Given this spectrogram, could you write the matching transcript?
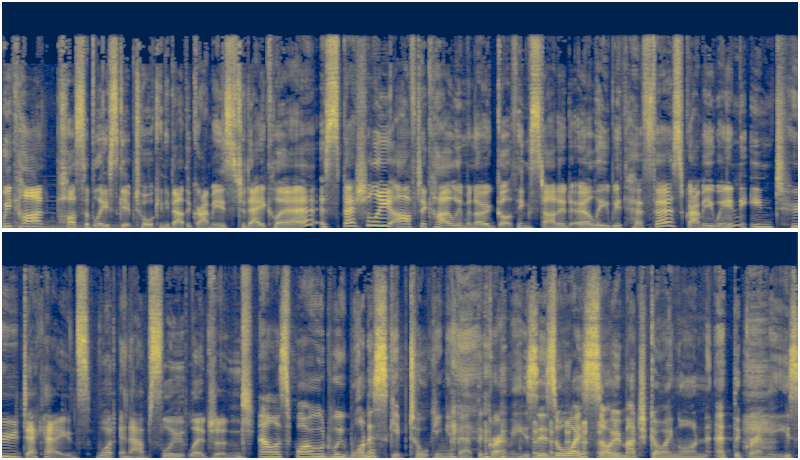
We can't possibly skip talking about the Grammys today, Claire, especially after Kylie Minogue got things started early with her first Grammy win in two decades. What an absolute legend. Alice, why would we want to skip talking about the Grammys? There's always so much going on at the Grammys.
